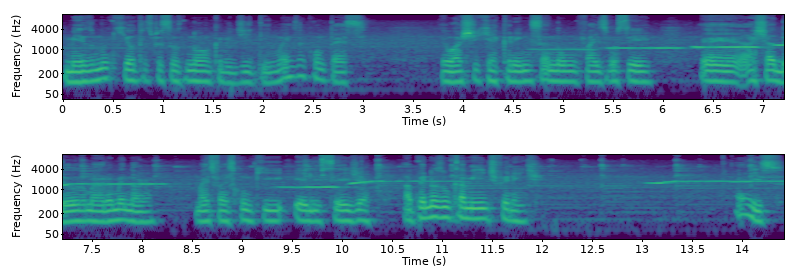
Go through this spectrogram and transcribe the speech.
Mesmo que outras pessoas não acreditem, mas acontece. Eu acho que a crença não faz você é, achar Deus maior ou menor, mas faz com que ele seja apenas um caminho diferente. É isso.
